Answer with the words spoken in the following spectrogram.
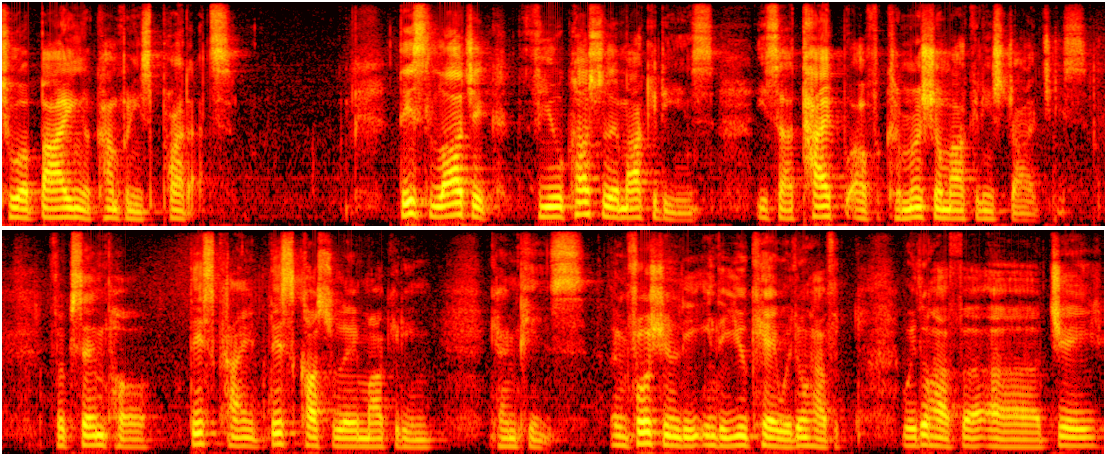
to buying a company's products. This logic view cultural marketing is a type of commercial marketing strategies. For example, this kind, this cultural marketing campaigns. Unfortunately, in the UK, we don't have, we don't have a, J,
